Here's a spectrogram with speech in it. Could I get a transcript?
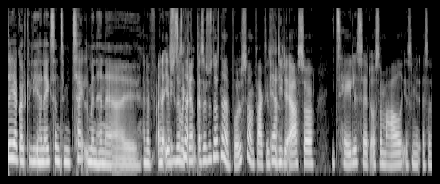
det, jeg godt kan lide. Han er ikke sentimental, men han er, øh, han er, han er jeg, synes også, han, altså, jeg synes også, han er voldsom faktisk, ja. fordi det er så i talesat og så meget. Jeg, altså,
